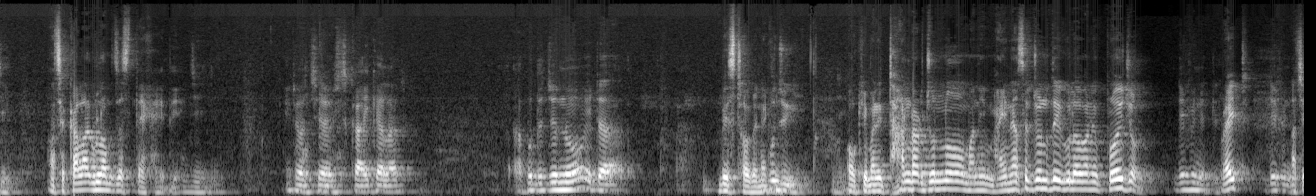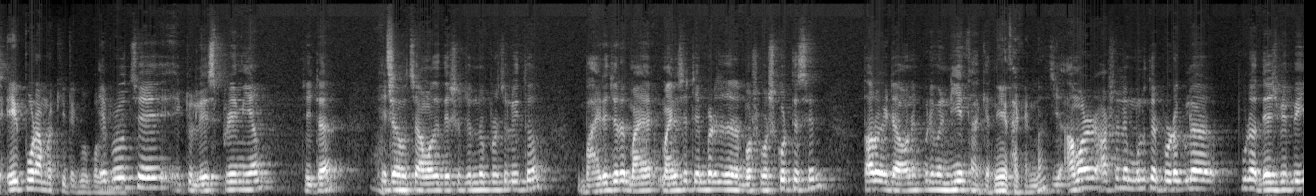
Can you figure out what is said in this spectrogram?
জি। আচ্ছা কালারগুলো আমি জাস্ট দেখাই দিই। জি জি। এটা হচ্ছে স্কাই কালার আপনাদের জন্য এটা বেস্ট হবে নাকি? উপযোগী ওকে মানে ঠান্ডার জন্য মানে মাইনাসের জন্য তো এগুলো মানে প্রয়োজন। Definitely right. আচ্ছা এরপর আমরা কি দেখব? এরপর হচ্ছে একটু লেস প্রিমিয়াম যেটা এটা হচ্ছে আমাদের দেশের জন্য প্রচলিত। বাইরে যারা মাইনাসের টেম্পারেচার যারা বসবাস করতেছেন তারাও এটা অনেক পরিমাণ নিয়ে থাকেন। নিয়ে থাকেন না? যে আমার আসলে মূলত প্রোডাক্টগুলো পুরো দেশব্যাপী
